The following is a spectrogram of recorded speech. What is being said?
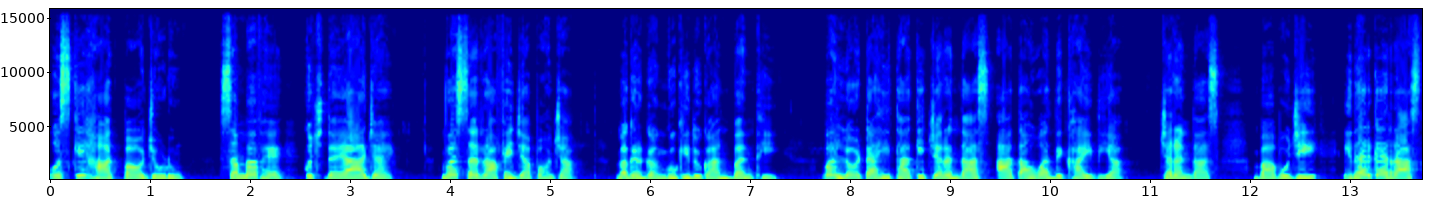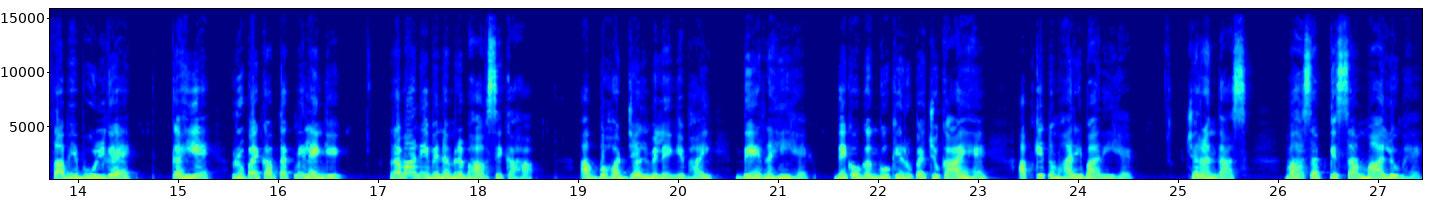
उसके हाथ पाँव जोड़ूं, संभव है कुछ दया आ जाए। वह सर्राफे जा पहुँचा, मगर गंगू की दुकान बंद थी। वह लौटा ही था कि चरणदास आता हुआ दिखाई दिया। चरणदास, बाबूजी, इधर का रास्ता भी भूल गए? कहिए, रुपए कब तक मिलेंगे? रमा ने विनम्र भाव से कहा, अब बहुत जल्द मिलेंगे भाई, देर नहीं है। देखो गंगू के रुपए चुकाए हैं, अब की तुम्हारी बारी है। चरणदास, वह सब किस्सा मालूम है।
